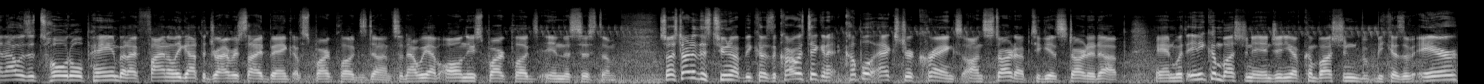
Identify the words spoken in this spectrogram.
Man, that was a total pain, but I finally got the driver's side bank of spark plugs done. So now we have all new spark plugs in the system. So I started this tune-up because the car was taking a couple extra cranks on startup to get started up. And with any combustion engine, you have combustion because of air,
